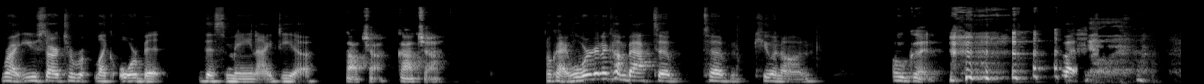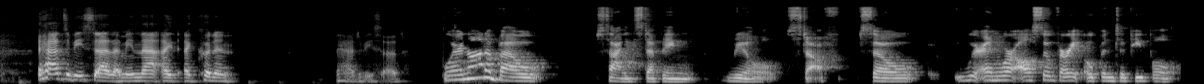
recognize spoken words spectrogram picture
Right. You start to like orbit this main idea. Gotcha. Gotcha. Okay. Well, we're going to come back to to QAnon. Oh, good. but it had to be said. I mean, that I, I couldn't. It had to be said. We're not about sidestepping real stuff. So we're and we're also very open to people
